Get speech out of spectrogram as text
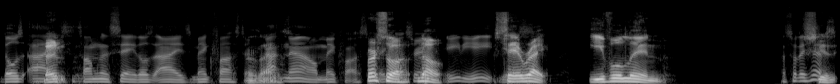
Those eyes. That's all I'm gonna say. Those eyes, Meg Foster. Those Not eyes. now, Meg Foster. First Meg of all, Foster no. 88. Say it right. Evil-Lyn. That's what I said. She's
